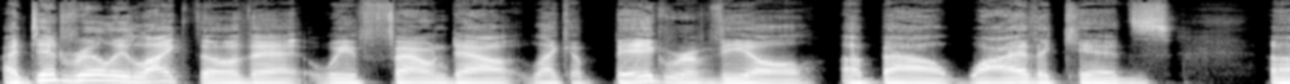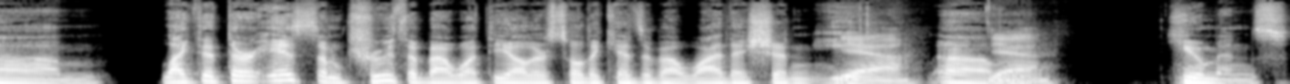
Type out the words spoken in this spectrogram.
I did really like though that we found out like a big reveal about why the kids, um, like that there is some truth about what the elders told the kids about why they shouldn't eat, yeah, um, yeah, humans.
